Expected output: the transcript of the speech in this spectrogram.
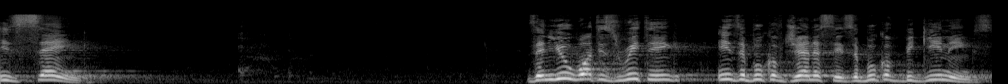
is saying. They knew what is written in the book of Genesis, the book of beginnings.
